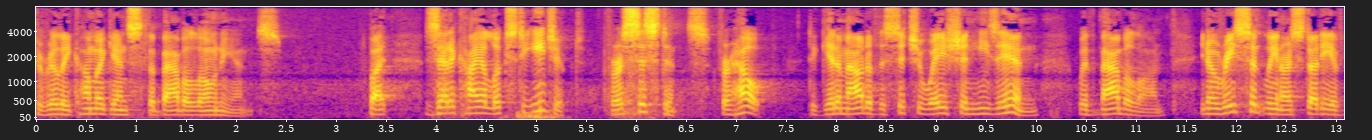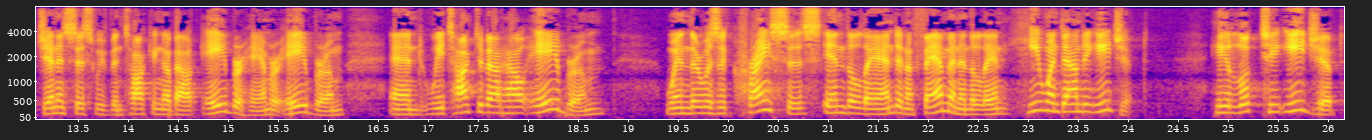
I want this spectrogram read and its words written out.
to really come against the Babylonians. But Zedekiah looks to Egypt for assistance, for help, to get him out of the situation he's in with Babylon. You know, recently in our study of Genesis, we've been talking about Abraham or Abram, and we talked about how Abram, when there was a crisis in the land and a famine in the land, he went down to Egypt. He looked to Egypt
